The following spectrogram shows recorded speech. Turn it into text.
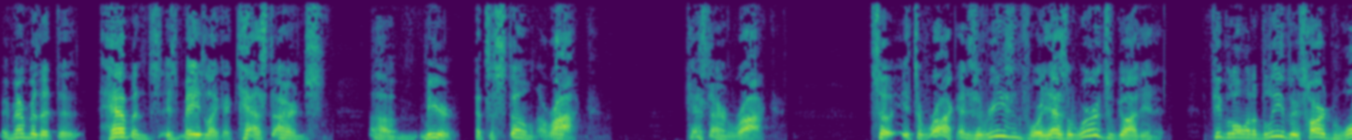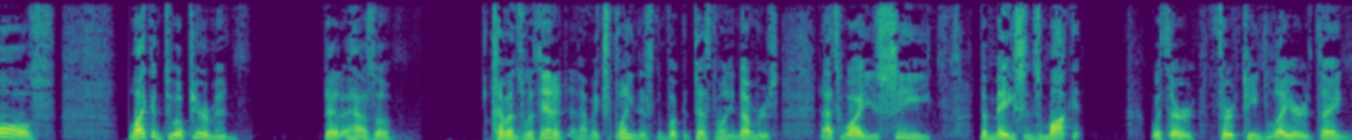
Remember that the heavens is made like a cast iron um, mirror. That's a stone, a rock, cast iron rock. So it's a rock, and there's a reason for it. It has the words of God in it. People don't want to believe there's hardened walls likened to a pyramid that has a heavens within it. And I've explained this in the book of Testimony Numbers. That's why you see the Masons mock it with their 13 layered thing.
